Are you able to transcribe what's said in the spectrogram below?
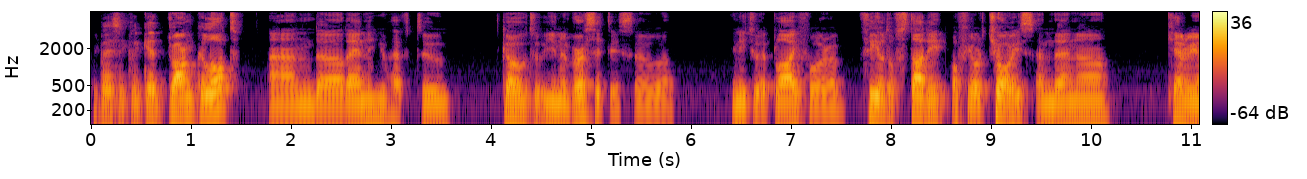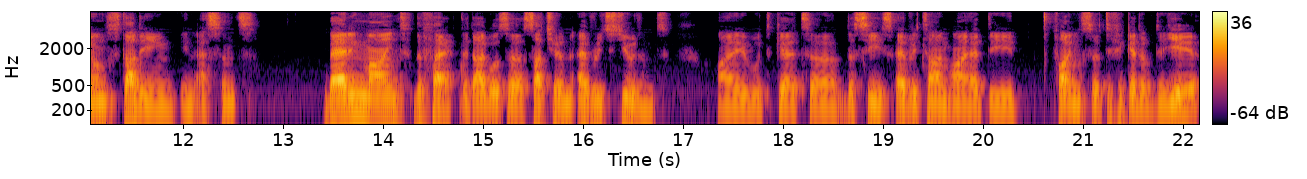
you basically get drunk a lot and uh, then you have to go to university. So uh, you need to apply for a field of study of your choice and then uh, carry on studying in essence. Bear in mind the fact that I was uh, such an average student. I would get uh, the C's every time I had the final certificate of the year.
